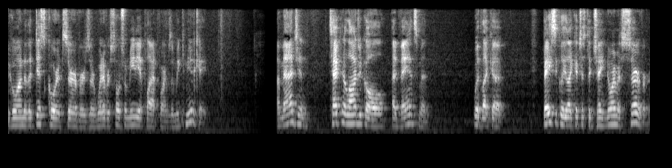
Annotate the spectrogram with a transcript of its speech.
We go onto the Discord servers or whatever social media platforms and we communicate. Imagine technological advancement with like a basically like a, just a ginormous server.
